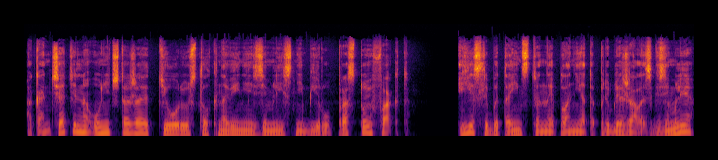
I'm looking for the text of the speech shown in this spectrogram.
Окончательно уничтожает теорию столкновения Земли с Нибиру простой факт. Если бы таинственная планета приближалась к Земле,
